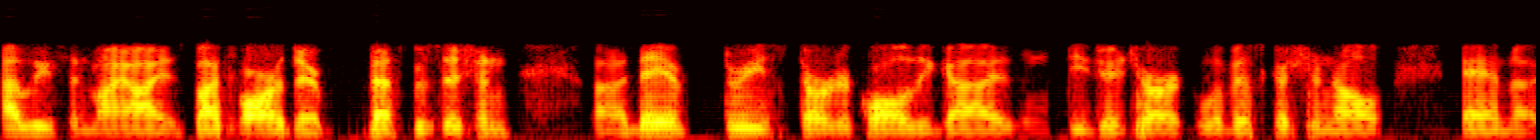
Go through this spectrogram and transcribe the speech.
at least in my eyes, by far their best position. Uh, they have three starter quality guys, and DJ Chark, Laviska Shenault, and uh,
